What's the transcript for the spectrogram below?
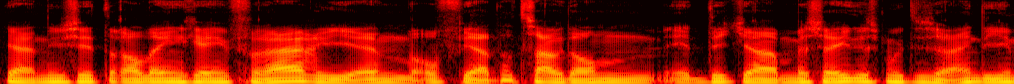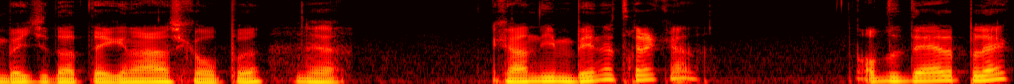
ja, nu zit er alleen geen Ferrari. En, of ja, dat zou dan dit jaar Mercedes moeten zijn. Die een beetje daar tegenaan schoppen. Ja. Gaan die hem binnentrekken? Op de derde plek?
